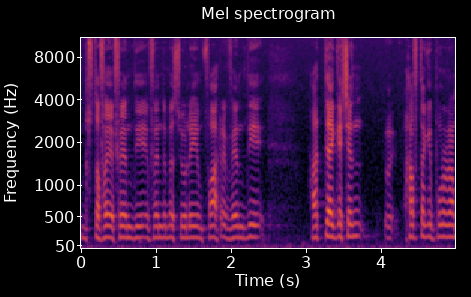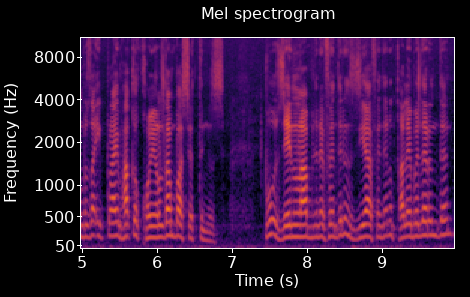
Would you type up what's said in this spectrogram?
Mustafa Efendi, efendime söyleyeyim Fahri Efendi. Hatta geçen haftaki programımızda İbrahim Hakkı Konyalı'dan bahsettiniz. Bu Zeynel Abidin Efendi'nin, Ziya Efendi'nin talebelerinden.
